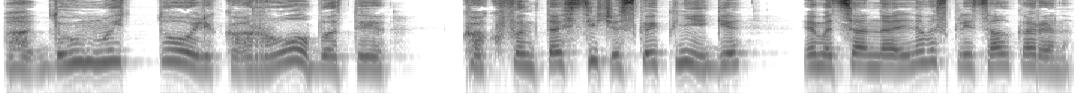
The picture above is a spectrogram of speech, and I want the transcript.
«Подумай только, роботы, как в фантастической книге!» — эмоционально восклицал Карен.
